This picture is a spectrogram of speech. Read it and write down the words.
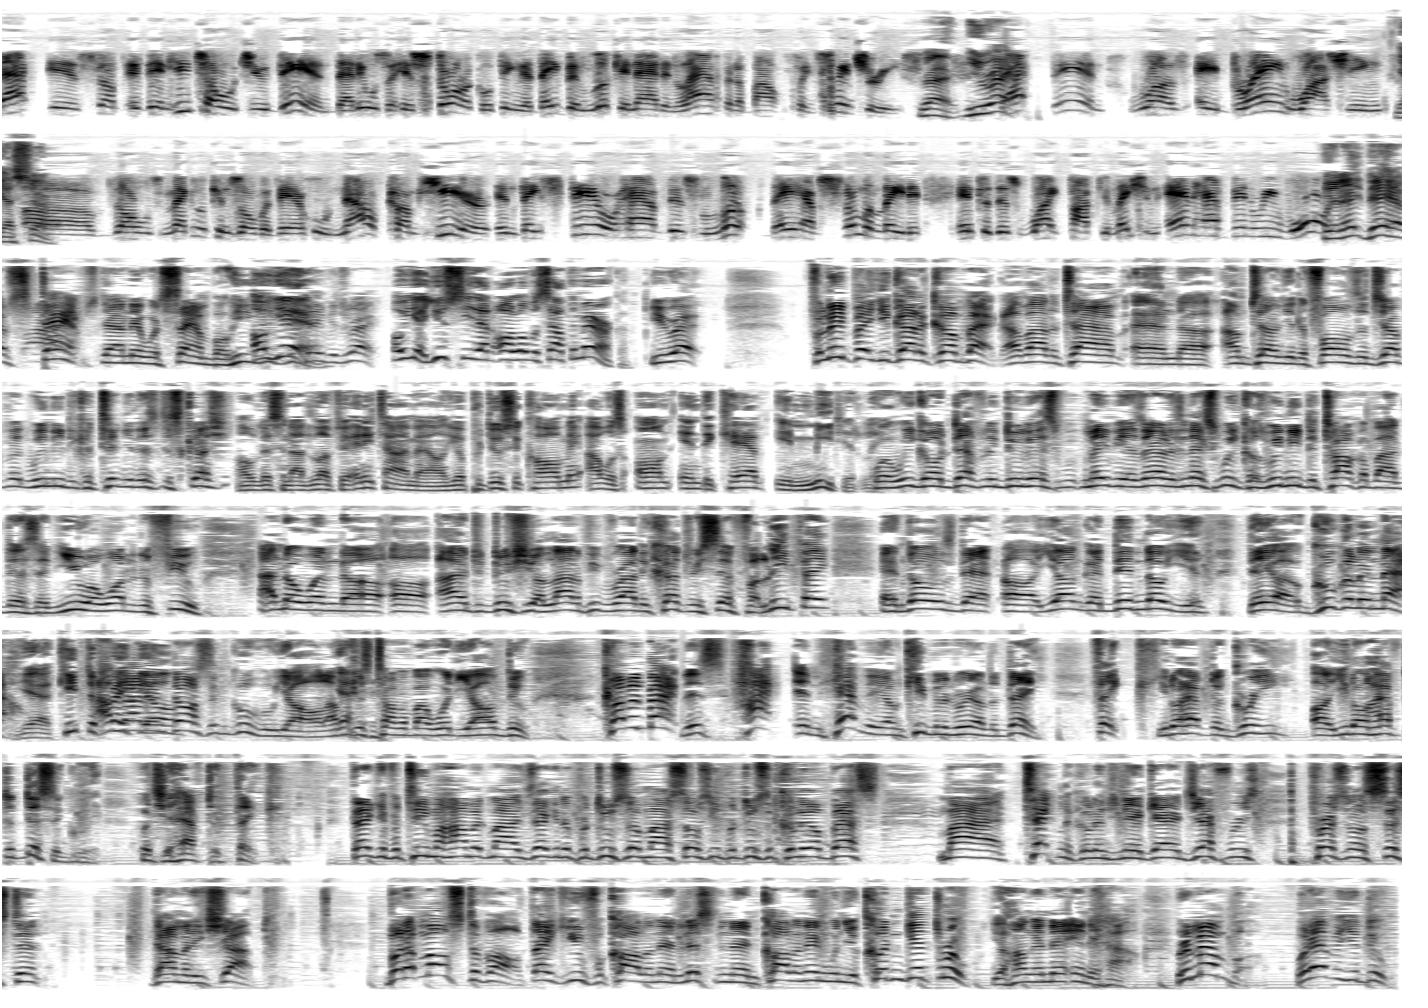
That is something. And then he told you then that it was a historical thing that they've been looking at and laughing about for centuries. Right. You're right. That then was a brainwashing Yes, sir. of those Mexicans over there who now come here and they still have this look. They have assimilated into this white population and have been rewarded. Yeah, they, they have stamps down there with Sambo. He, Oh, yeah. David's right. Oh, yeah. You see that all over South America. You're right. Felipe, you got to come back. I'm out of time, and uh, I'm telling you, the phones are jumping. We need to continue this discussion. Oh, listen, I'd love to. Anytime, Al. Your producer called me. I was on in the cab immediately. Well, we go definitely do this maybe as early as next week because we need to talk about this, and you are one of the few. I know when uh, uh, I introduced you, a lot of people around the country said Felipe, and those that are younger didn't know you, they are Googling now. yeah, keep the I'm not y'all. endorsing Google, y'all. I'm Yeah. just talking about what y'all do. This hot and heavy on keeping it real today. Think. You don't have to agree or you don't have to disagree, but you have to think. Thank you for T. Muhammad, my executive producer, my associate producer Khalil Best, my technical engineer Gary Jeffries, personal assistant Dominique Sharpton. But most of all, thank you for calling in, listening in, calling in when you couldn't get through. You hung in there anyhow. Remember, whatever you do,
